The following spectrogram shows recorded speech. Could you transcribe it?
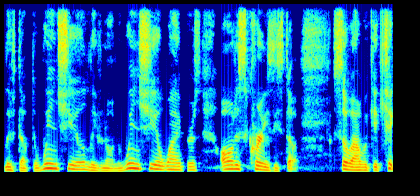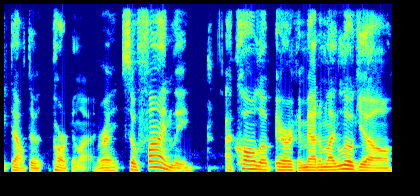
lift up the windshield, leave it on the windshield wipers, all this crazy stuff. So I would get kicked out the parking lot, right? So finally, I call up Eric and Matt. I'm like, look, y'all,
